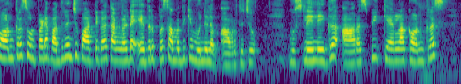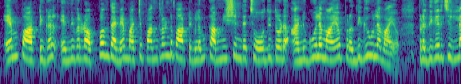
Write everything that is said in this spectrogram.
കോൺഗ്രസ് ഉൾപ്പെടെ പതിനഞ്ച് പാർട്ടികൾ തങ്ങളുടെ എതിർപ്പ് സമിതിക്ക് മുന്നിലും ആവർത്തിച്ചു. Muslim League R S P Kerala Congress M പാർട്ടികൾ എന്നിവരുടെ ഒപ്പം തന്നെ മറ്റു പന്ത്രണ്ട് പാർട്ടികളും കമ്മീഷന്റെ ചോദ്യത്തോട് അനുകൂലമായോ പ്രതികൂലമായോ പ്രതികരിച്ചില്ല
